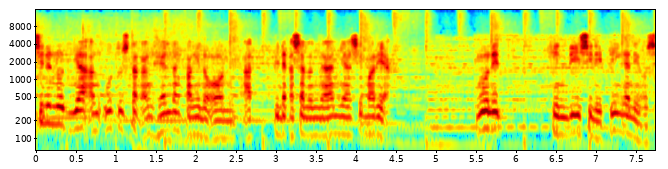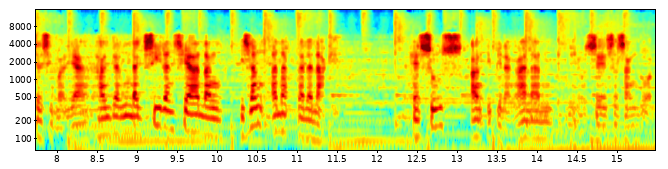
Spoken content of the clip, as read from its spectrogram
sinunod niya ang utos ng anghel ng Panginoon at pinakasalan nga niya si Maria. Ngunit hindi sinipingan ni Jose si Maria hanggang nagsilang siya ng isang anak na lalaki. Jesus ang ipinangalan ni Jose sa sanggol.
